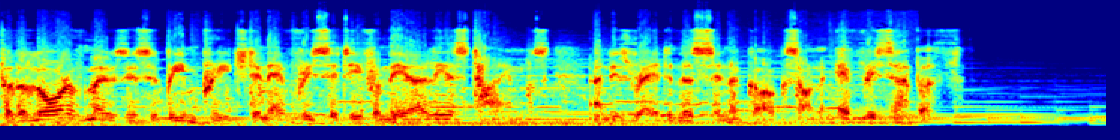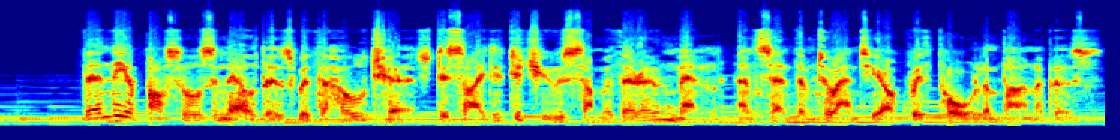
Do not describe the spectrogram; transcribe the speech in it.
For the law of Moses had been preached in every city from the earliest times, and is read in the synagogues on every Sabbath. Then the apostles and elders with the whole church decided to choose some of their own men and send them to Antioch with Paul and Barnabas.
